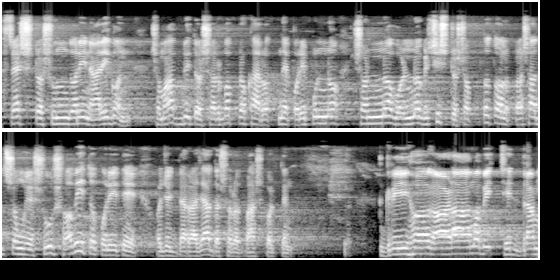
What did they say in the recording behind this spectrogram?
শ্রেষ্ঠ সুন্দরী নারীগণ, সমাবৃত সর্বপ্রকার রত্নে পরিপূর্ণ, স্বর্ণ, বর্ণ বিশিষ্ট সপ্ততল প্রাসাদ সমূহে সুশোভিত করিতে অযোধ্যার রাজা দশরথ বাস করতেন। গৃহ গাড়াম গৃহগাড়ামবিচ্ছিদ্রম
